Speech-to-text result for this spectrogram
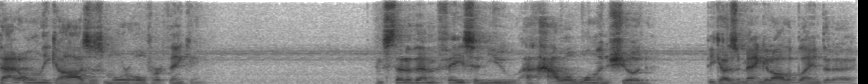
that only causes more overthinking. Instead of them facing you how a woman should, because men get all the blame today.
